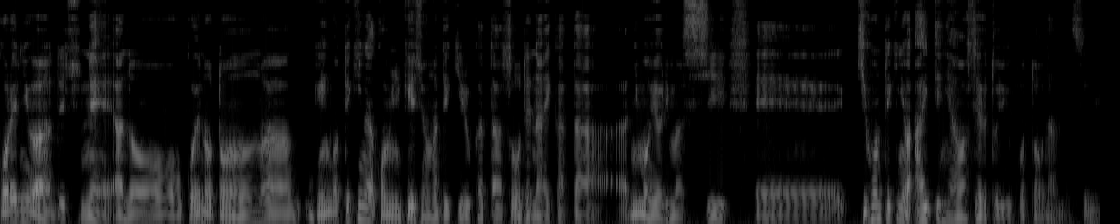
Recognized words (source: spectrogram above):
これにはですね、あのー声のトーンは言語的なコミュニケーションができる方、そうでない方にもよりますし、えー基本的には相手に合わせるということなんですよね。う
